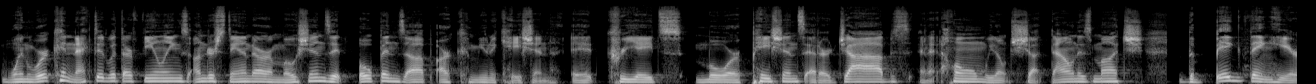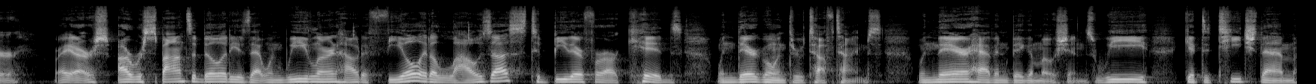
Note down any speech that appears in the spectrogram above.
when we're connected with our feelings, understand our emotions, it opens up our communication. It creates more patience at our jobs and at home. We don't shut down as much. The big thing here right? Our, our responsibility is that when we learn how to feel, it allows us to be there for our kids when they're going through tough times, when they're having big emotions. We get to teach them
